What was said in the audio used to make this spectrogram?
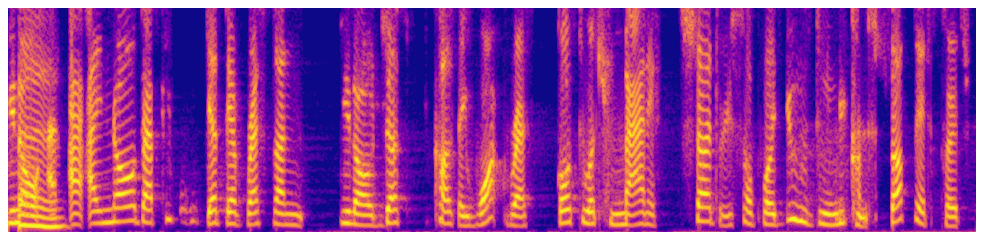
You know, Mm. I, I I know that people who get their breasts done, you know, just because they want breasts, go through a traumatic surgery. So for you who's doing reconstructive surgery,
